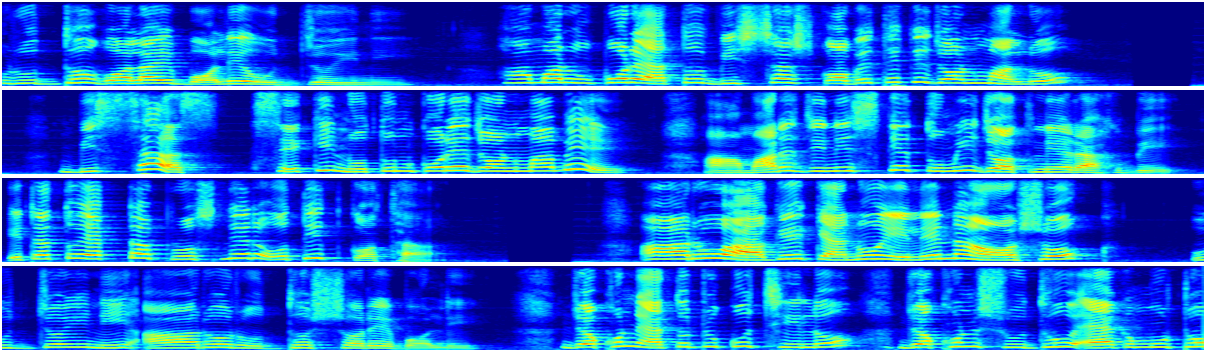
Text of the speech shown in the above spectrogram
রুদ্ধ গলায় বলে উজ্জয়িনী আমার উপর এত বিশ্বাস কবে থেকে জন্মালো? বিশ্বাস? সে কি নতুন করে জন্মাবে? আমার জিনিসকে তুমি যত্নে রাখবে, এটা তো একটা প্রশ্নের অতীত কথা। আরও আগে কেন এলে না অশোক? উজ্জয়িনী আরও রুদ্ধস্বরে বলে, যখন এতটুকু ছিল, যখন শুধু এক মুঠো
